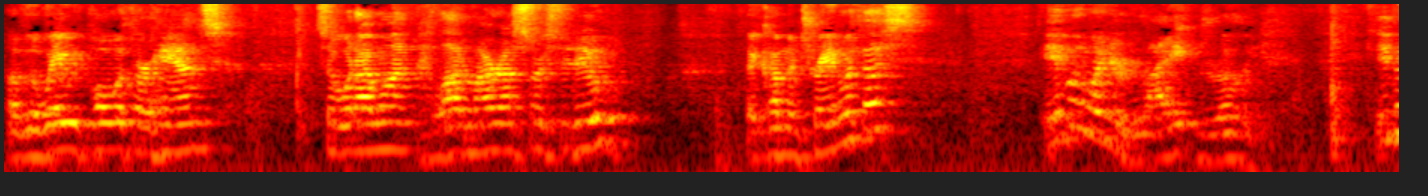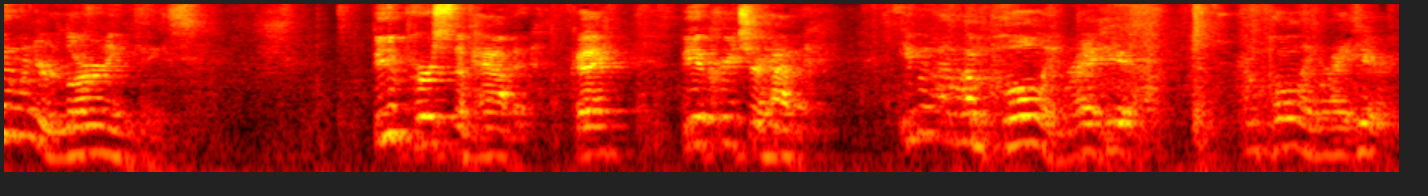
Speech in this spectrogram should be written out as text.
of the way we pull with our hands. So what I want a lot of my wrestlers to do, that come and train with us, even when you're light drilling, even when you're learning things, be a person of habit, okay? Be a creature of habit. Even I'm pulling right here. I'm pulling right here.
